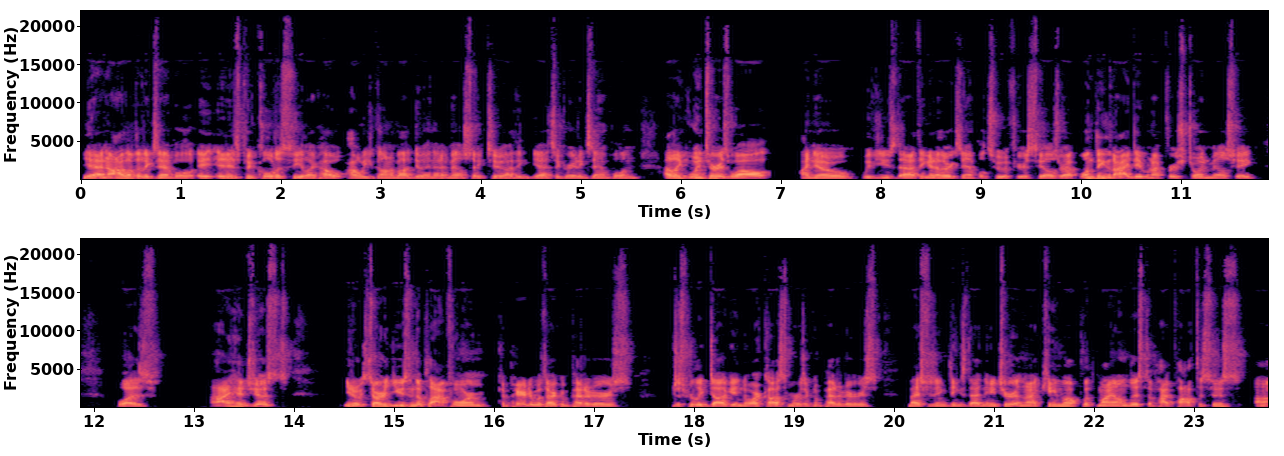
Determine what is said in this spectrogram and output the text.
yeah, no, I love that example. It, it has been cool to see like how, how we've gone about doing that at Mailshake too. I think yeah, it's a great example, and I like Wynter as well. I know we've used that. I think another example too, if you're a sales rep, one thing that I did when I first joined Mailshake was I had just you know started using the platform, compared it with our competitors, just really dug into our customers or competitors, messaging things that nature, and I came up with my own list of hypothesis uh,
